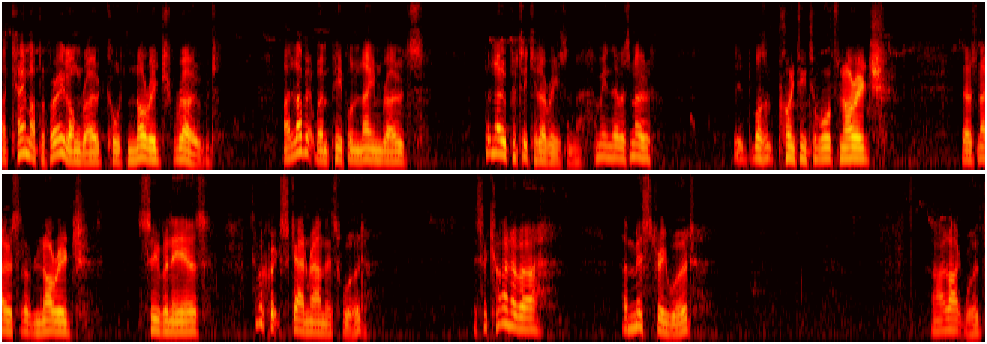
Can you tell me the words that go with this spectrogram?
I came up a very long road called Norwich Road. I love it when people name roads for no particular reason. I mean, there was no, it wasn't pointing towards Norwich. There was no sort of Norwich souvenirs. Let's have a quick scan around this wood. It's a kind of a, a mystery wood. I like woods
